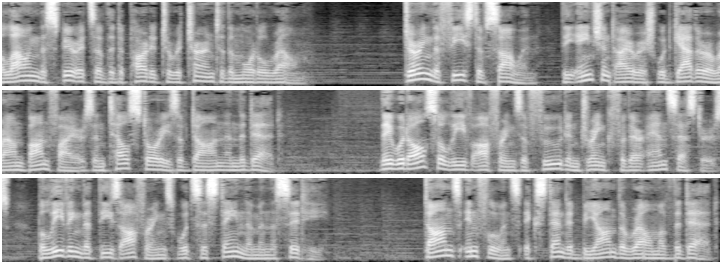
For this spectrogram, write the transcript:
allowing the spirits of the departed to return to the mortal realm. During the Feast of Samhain, the ancient Irish would gather around bonfires and tell stories of Donn and the dead. They would also leave offerings of food and drink for their ancestors, believing that these offerings would sustain them in the Sidhe. Donn's influence extended beyond the realm of the dead.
